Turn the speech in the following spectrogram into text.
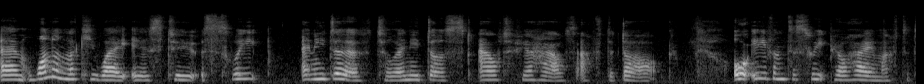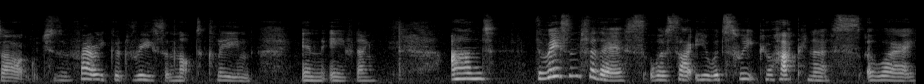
Um, one unlucky way is to sweep any dirt or any dust out of your house after dark or even to sweep your home after dark which is a very good reason not to clean in the evening and the reason for this was that you would sweep your happiness away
